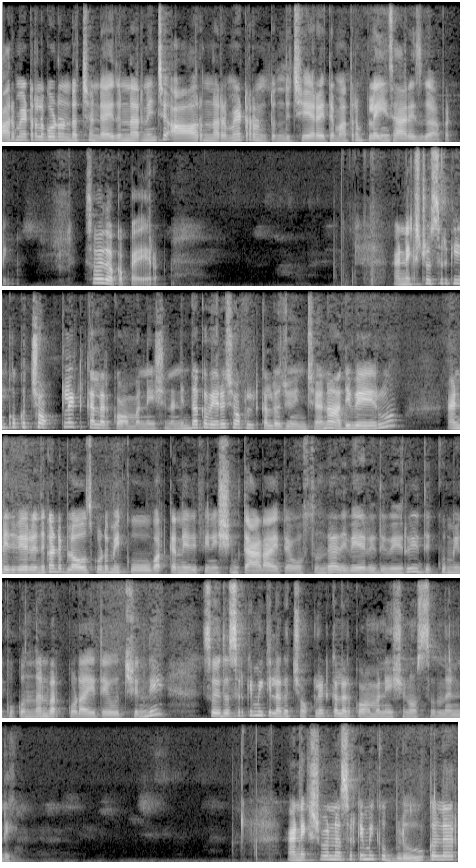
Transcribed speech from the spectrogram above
ఆరు మీటర్లు కూడా ఉండొచ్చండి. ఐదున్నర నుంచి ఆరున్నర మీటర్ ఉంటుంది. చీర అయితే మాత్రం ప్లెయిన్ శారీస్ కాబట్టి. సో ఇది ఒక పేరు అండ్ నెక్స్ట్ వచ్చరికి ఇంకొక చాక్లెట్ కలర్ కాంబినేషన్ అండి. ఇందాక వేరే చాక్లెట్ కలర్ చూపించాను. అది వేరు అండ్ ఇది వేరు. ఎందుకంటే బ్లౌజ్ కూడా మీకు వర్క్ అనేది ఫినిషింగ్ తేడా అయితే వస్తుంది. అది వేరు ఇది వేరు. ఇది మీకు కుందన్ వర్క్ కూడా అయితే వచ్చింది. సో ఇది వచ్చరికి మీకు ఇలాగ చాక్లెట్ కలర్ కాంబినేషన్ వస్తుందండి. అండ్ నెక్స్ట్ వన్ వచ్చరికి మీకు బ్లూ కలర్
